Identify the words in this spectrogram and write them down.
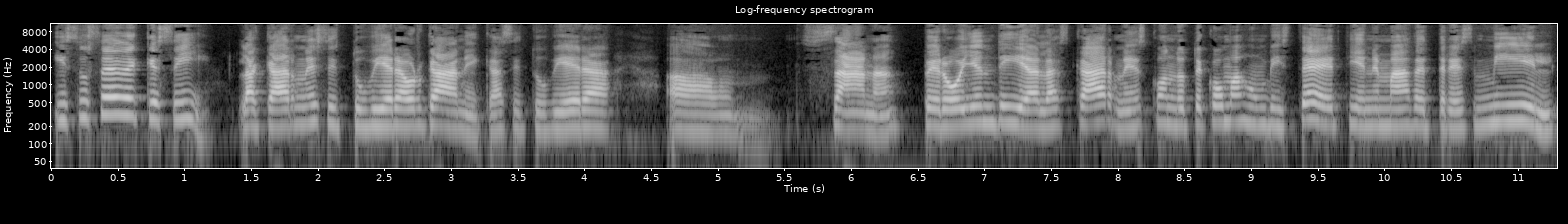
Y sucede que sí, la carne si tuviera orgánica, si tuviera um, sana, pero hoy en día las carnes, cuando te comas un bistec, tiene más de 3.000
